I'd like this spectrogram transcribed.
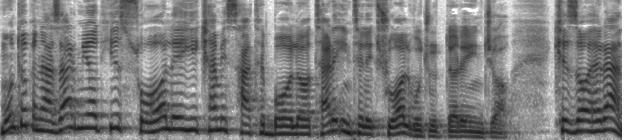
منتها به نظر میاد یه سوال یه کمی سطح بالاتر اینتלקچوال وجود داره اینجا. که ظاهرا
